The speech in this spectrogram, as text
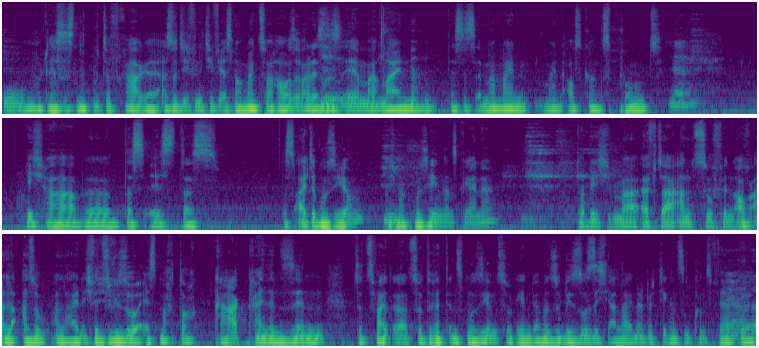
Oh, das ist eine gute Frage. Also definitiv erstmal mein Zuhause, weil das ist Mhm. immer mein, das ist immer mein, mein Ausgangspunkt. Ja. Ich habe, das ist das, das alte Museum. Ich Mhm. mag Museen ganz gerne. Da bin ich immer öfter anzufinden, auch alle, also alleine. Ich finde sowieso, es macht doch gar keinen Sinn, zu zweit oder zu dritt ins Museum zu gehen, wenn man sowieso sich alleine durch die ganzen Kunstwerke ja,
